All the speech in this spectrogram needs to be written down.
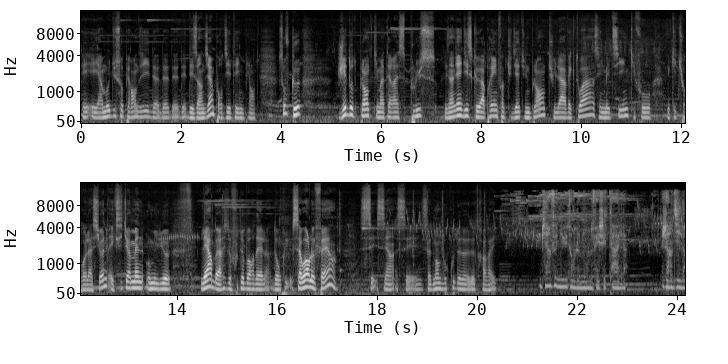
et, un modus operandi de- de- de- de- des Indiens pour diéter une plante. Sauf que j'ai d'autres plantes qui m'intéressent plus. Les Indiens disent qu'après, une fois que tu diètes une plante, tu l'as avec toi, c'est une médecine qu'il faut, avec qui tu relationnes, et que si tu amènes au milieu l'herbe, elle risque de foutre le bordel. Donc savoir le faire, ça demande beaucoup de travail. Bienvenue dans le monde végétal. Jardiland.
